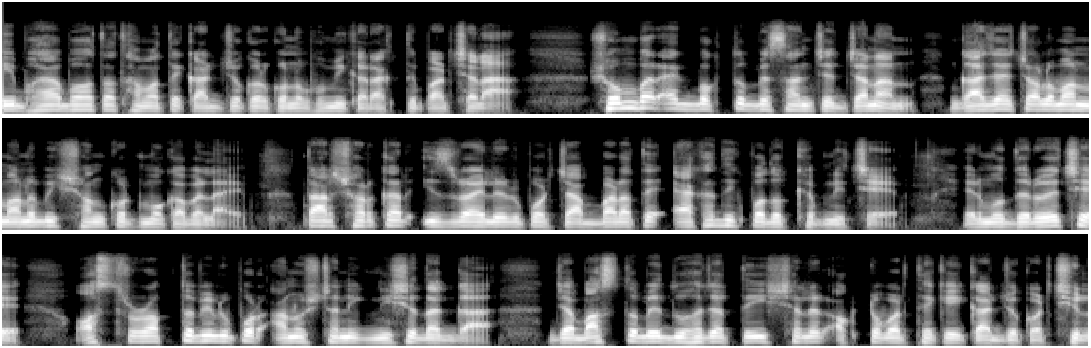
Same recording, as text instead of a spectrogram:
এই ভয়াবহতা থামাতে কার্যকর কোনো ভূমিকা রাখতে পারছে না। সোমবার এক বক্তব্যে সাঞ্চেজ জানান, গাজায় চলমান মানবিক সংকট মোকাবেলায়। তার সরকার ইসরায়েলের উপর চাপ বাড়াতে একাধিক পদক্ষেপ নিচ্ছে। এর মধ্যে রয়েছে অস্ত্র রপ্তানির উপর আনুষ্ঠানিক নিষেধাজ্ঞা, যা বাস্তবে দু হাজার তেইশ সালের অক্টোবর থেকেই কার্যকর ছিল।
